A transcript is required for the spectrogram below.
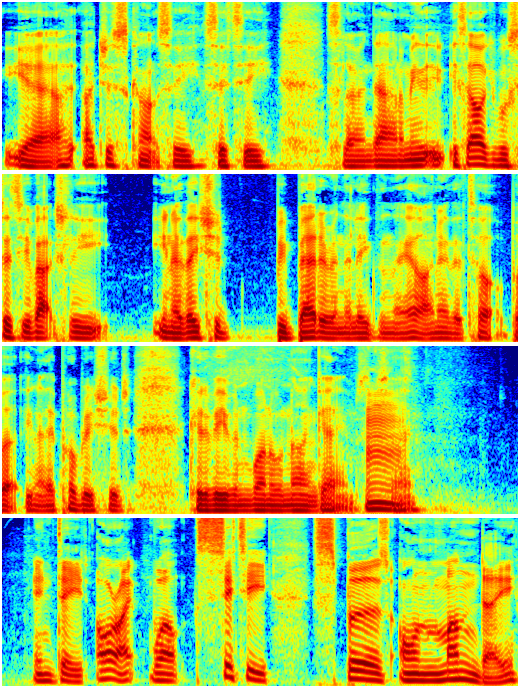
yeah, I, I just can't see City slowing down. I mean, it's arguable City have actually, you know, they should be better in the league than they are. I know they're top, but you know they probably should could have even won all nine games. Mm. So Indeed. All right. Well, City Spurs on Monday.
